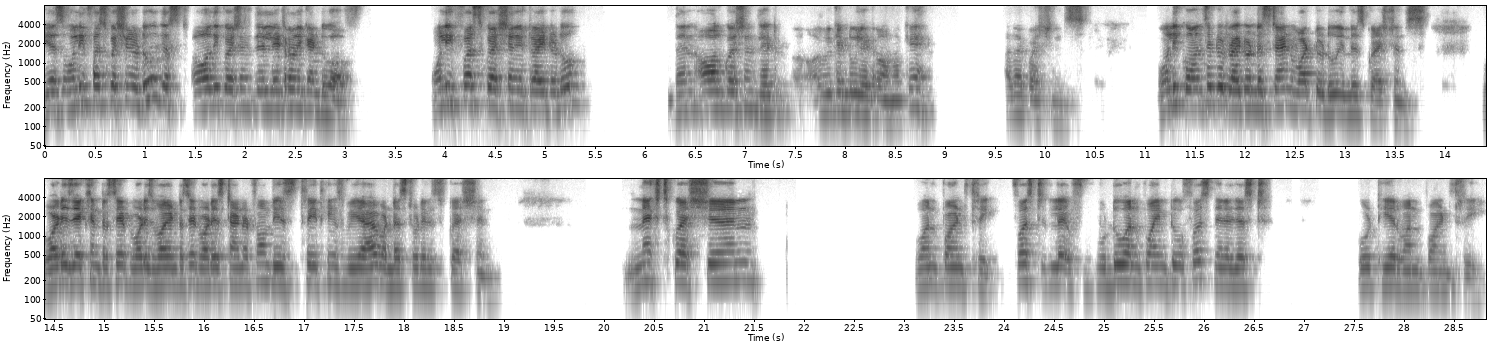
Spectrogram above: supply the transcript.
Yes, only first question you do, just all the questions later on you can do off. Only first question you try to do. Then all questions later, uh, we can do later on, okay? Other questions. Only concept to try to understand what to do in these questions. What is x-intercept, what is y-intercept, what is standard form? These three things we have understood in this question. Next question. 1.3. First, do 1.2 first, then I'll just put here 1.3.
